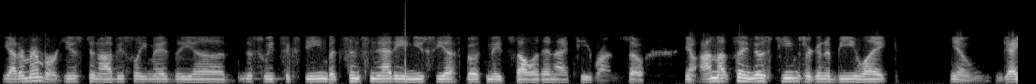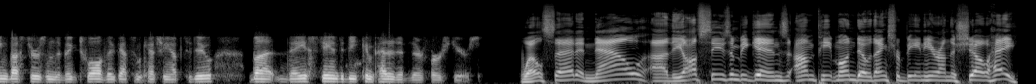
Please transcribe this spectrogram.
you got to remember, Houston obviously made the uh, the Sweet 16, but Cincinnati and UCF both made solid NIT runs. So, you know, I'm not saying those teams are going to be like, you know, gangbusters in the Big 12. They've got some catching up to do, but they stand to be competitive their first years. Well said. And now uh, the off season begins. I'm Pete Mundo. Thanks for being here on the show. Hey,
